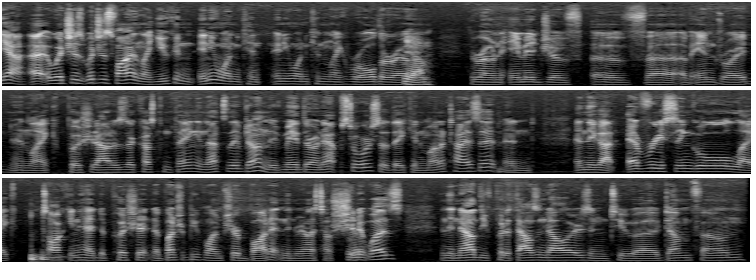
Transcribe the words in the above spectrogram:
Yeah, uh, which is which is fine. Like you can anyone can anyone can like roll their own Yeah. their own image of of uh, of Android and like push it out as their custom thing, and that's what they've done. They've made their own app store so they can monetize it, and and they got every single like talking head to push it, and a bunch of people I'm sure bought it and then realized how shit it was, and then now you've put a thousand dollars into a dumb phone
